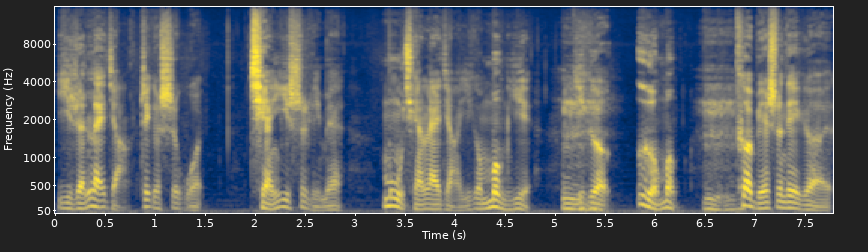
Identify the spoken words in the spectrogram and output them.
以人来讲，这个是我潜意识里面目前来讲一个梦魇，一个噩梦，嗯，特别是那个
